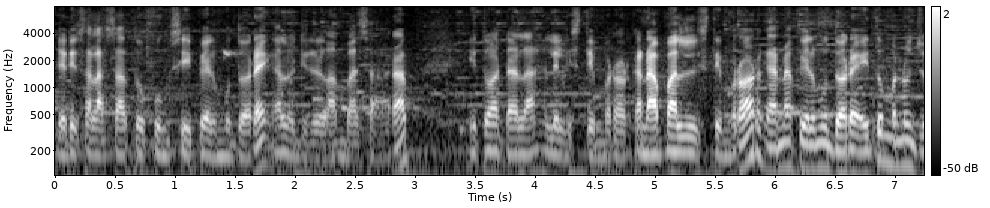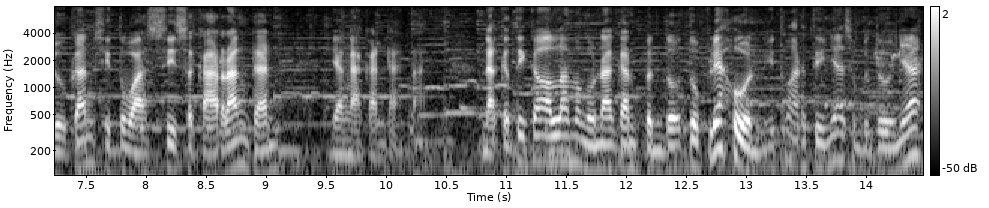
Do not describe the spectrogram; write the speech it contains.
Jadi salah satu fungsi fi'il mudhari kalau di dalam bahasa Arab itu adalah lil istimror. Kenapa lil istimror? Karena fi'il mudhari itu menunjukkan situasi sekarang dan yang akan datang. Nah, ketika Allah menggunakan bentuk tuflihun, itu artinya sebetulnya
